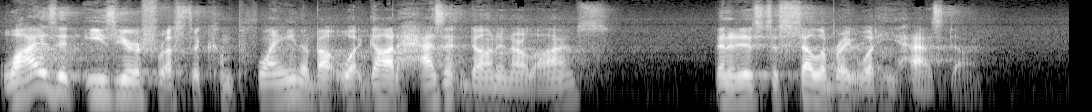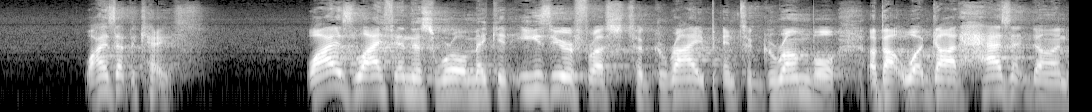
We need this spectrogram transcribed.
Why is it easier for us to complain about what God hasn't done in our lives than it is to celebrate what he has done? Why is that the case? Why does life in this world make it easier for us to gripe and to grumble about what God hasn't done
